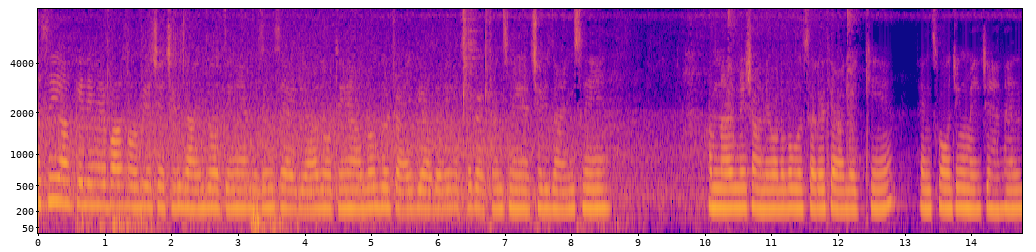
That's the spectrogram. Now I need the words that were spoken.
ऐसे ही आपके लिए मेरे पास और भी अच्छे अच्छे डिज़ाइन होते हैं अमेजिंग से आइडियाज़ होते हैं। आप लोग ट्राई किया करें, अच्छे पैटर्न्स लें, अच्छे डिज़ाइंस लें। अपना अपने चाहने वालों का बहुत सारा ख्याल रखें। Thanks for watching my channel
